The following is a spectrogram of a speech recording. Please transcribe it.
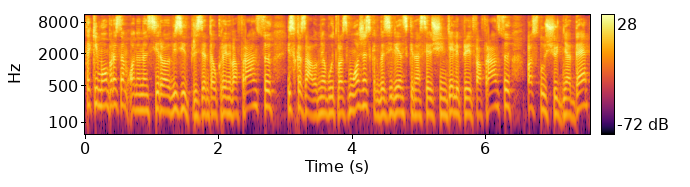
Таким образом, он анонсировал визит президента Украины во Францию и сказал, у меня будет возможность, когда Зеленский на следующей неделе приедет во Францию по случаю Дня Д,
